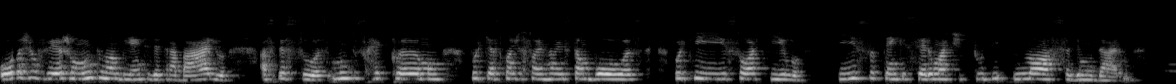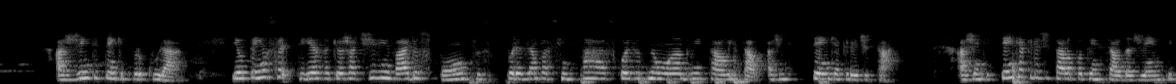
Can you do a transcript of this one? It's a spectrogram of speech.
hoje eu vejo muito no ambiente de trabalho, as pessoas, muitos reclamam porque as condições não estão boas, porque isso ou aquilo. Isso tem que ser uma atitude nossa de mudarmos. A gente tem que procurar. E eu tenho certeza que eu já tive em vários pontos, por exemplo, assim, pá, as coisas não andam e tal e tal. A gente tem que acreditar. A gente tem que acreditar no potencial da gente,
